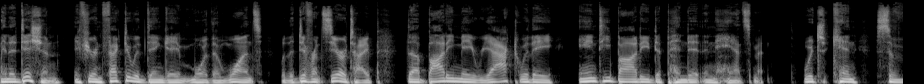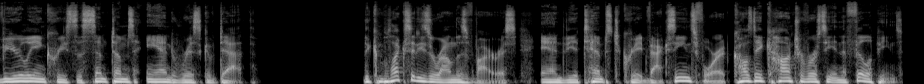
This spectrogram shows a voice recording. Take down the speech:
In addition, if you're infected with dengue more than once with a different serotype, the body may react with a antibody dependent enhancement, which can severely increase the symptoms and risk of death. The complexities around this virus and the attempts to create vaccines for it caused a controversy in the Philippines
